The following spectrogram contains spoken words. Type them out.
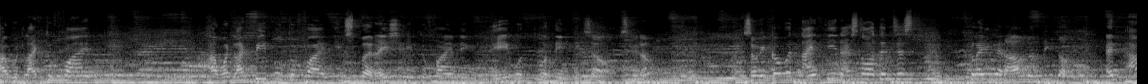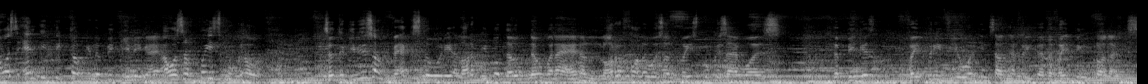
I would like to find, I would like people to find inspiration into finding their authentic selves, you know? So in COVID-19, I started just playing around on TikTok. And I was anti-TikTok in the beginning. Eh? I was a Facebook. So to give you some backstory, a lot of people don't know, but I had a lot of followers on Facebook because I was the biggest vape reviewer in South Africa, the vaping products.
